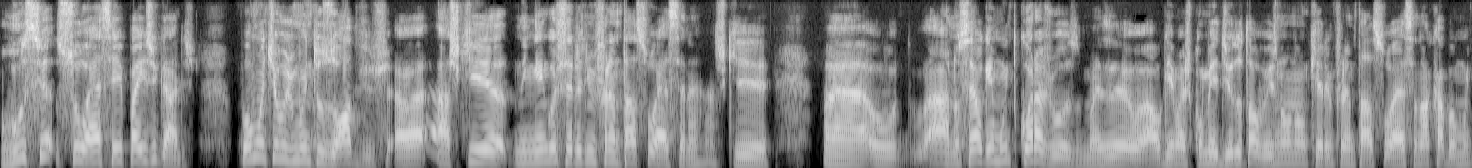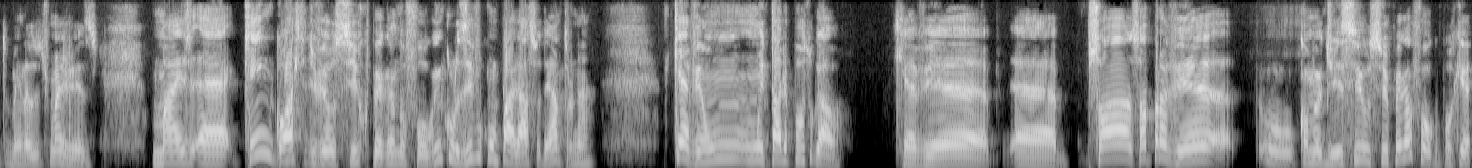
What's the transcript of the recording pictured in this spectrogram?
Rússia, Suécia e País de Gales. Por motivos muito óbvios, acho que ninguém gostaria de enfrentar a Suécia, né? Acho que uh, a não ser alguém muito corajoso, mas alguém mais comedido talvez não, não queira enfrentar a Suécia, não acaba muito bem das últimas vezes. Mas é, quem gosta de ver o circo pegando fogo, inclusive com um palhaço dentro, né? Quer ver um, um Itália e Portugal. Quer ver. É, só, só para ver o, como eu disse, o circo pegar fogo, porque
